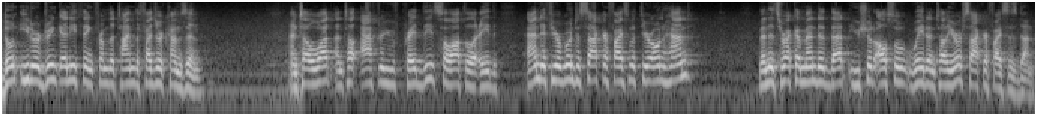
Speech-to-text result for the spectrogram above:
Don't eat or drink anything from the time the Fajr comes in. Until what? Until after you've prayed the Salatul Eid. And if you're going to sacrifice with your own hand, then it's recommended that you should also wait until your sacrifice is done.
